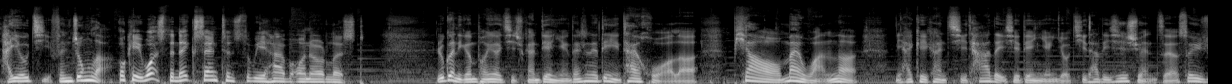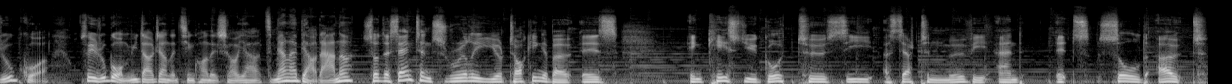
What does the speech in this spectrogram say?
还有几分钟了。 Okay, what's the next sentence that we have on our list? 如果你跟朋友一起去看电影，但是那电影太火了，票卖完了，你还可以看其他的一些电影，有其他的一些选择。所以如果，所以如果我们遇到这样的情况的时候，要怎么样来表达呢？ So the sentence really you're talking about is in case you go to see a certain movie and it's sold out,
